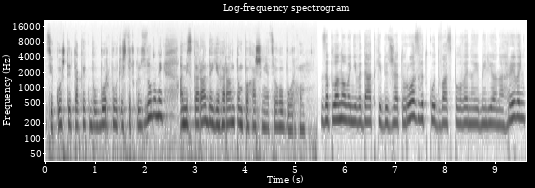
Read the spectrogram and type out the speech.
ці кошти, так як борг був реструктуризований, а міська рада є гарантом погашення цього боргу. Заплановані видатки бюджету розвитку 2,5 мільйона гривень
